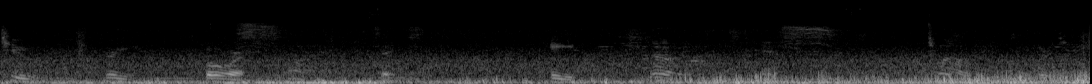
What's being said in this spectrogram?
Two, three, four, five, six, eight, nine, ten, twelve, thirteen.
